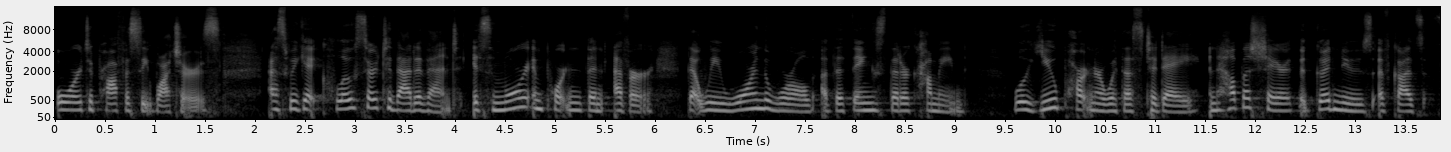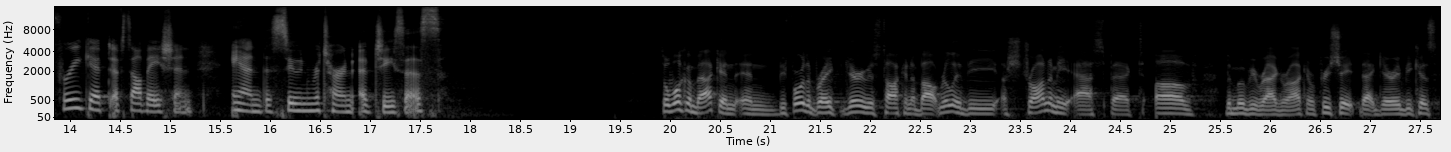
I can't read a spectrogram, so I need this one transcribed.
or to Prophecy Watchers. As we get closer to that event, it's more important than ever that we warn the world of the things that are coming. Will you partner with us today and help us share the good news of God's free gift of salvation and the soon return of Jesus? So, welcome back. And, and before the break, Gary was talking about really the astronomy aspect of the movie Ragnarok. And I appreciate that, Gary, because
